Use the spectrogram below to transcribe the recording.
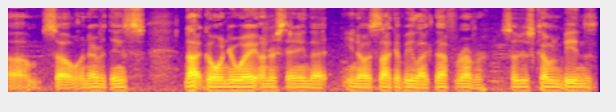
Um, so when everything's not going your way, understanding that you know it's not going to be like that forever. So just come and being the,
